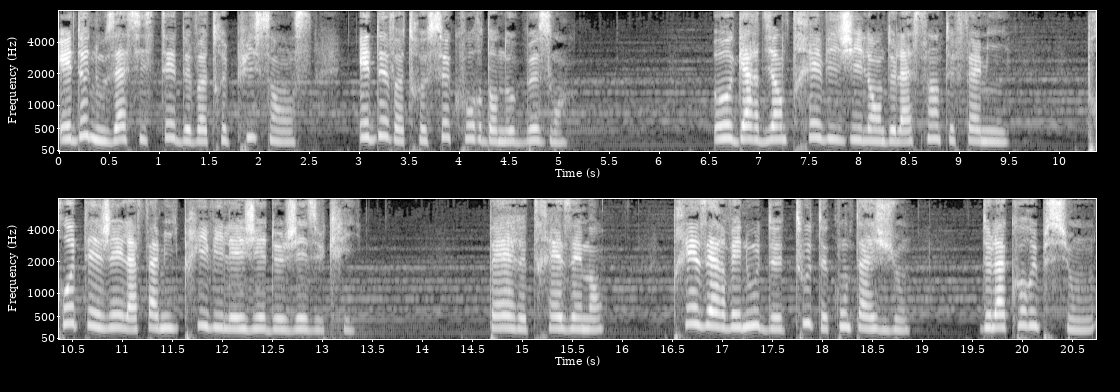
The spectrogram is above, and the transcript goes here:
et de nous assister de votre puissance et de votre secours dans nos besoins. Ô gardien très vigilant de la Sainte Famille, protégez la famille privilégiée de Jésus-Christ. Père très aimant, préservez-nous de toute contagion, de la corruption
